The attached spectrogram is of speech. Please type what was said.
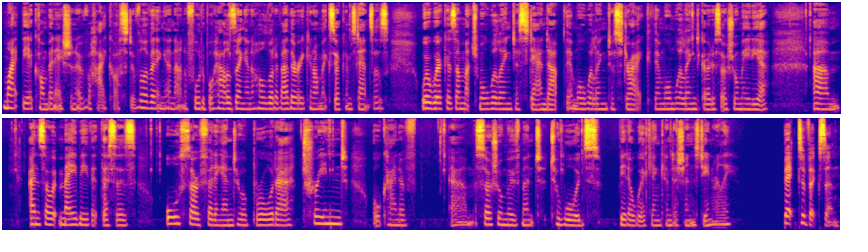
might be a combination of a high cost of living and unaffordable housing and a whole lot of other economic circumstances where workers are much more willing to stand up, they're more willing to strike, they're more willing to go to social media. Um, and so it may be that this is also fitting into a broader trend or kind of um, social movement towards better working conditions generally. Back to Vixen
